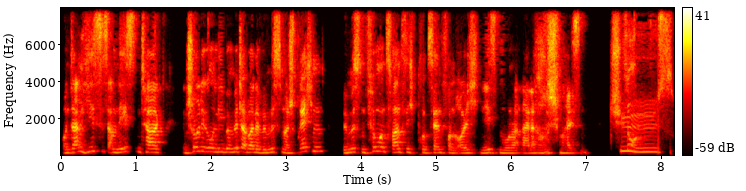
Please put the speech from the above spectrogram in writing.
Und dann hieß es am nächsten Tag, Entschuldigung, liebe Mitarbeiter, wir müssen mal sprechen. Wir müssen 25 Prozent von euch nächsten Monat leider rausschmeißen. Tschüss. So.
